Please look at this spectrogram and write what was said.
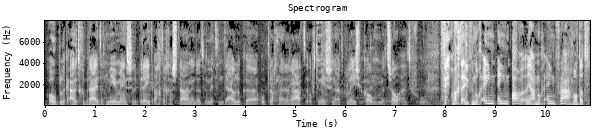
hopelijk uitgebreid. Dat meer mensen er breed achter gaan staan. En dat we met een duidelijke opdracht naar de raad, of tenminste naar het college komen om het zo uit te voeren. Vind- wacht even, nog één, één, af- ja, nog één vraag, want dat,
